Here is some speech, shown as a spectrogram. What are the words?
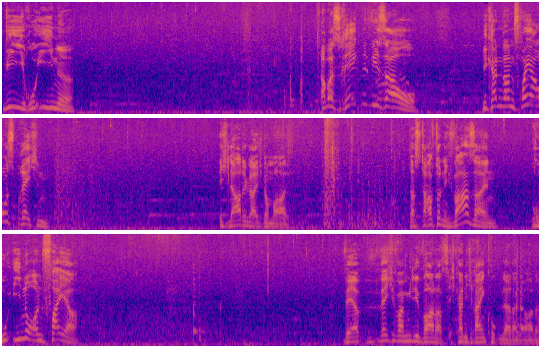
Wie? Ruine. Aber es regnet wie Sau. Wie kann dann ein Feuer ausbrechen? Ich lade gleich nochmal. Das darf doch nicht wahr sein. Ruine on fire. Wer, welche Familie war das? Ich kann nicht reingucken leider gerade.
